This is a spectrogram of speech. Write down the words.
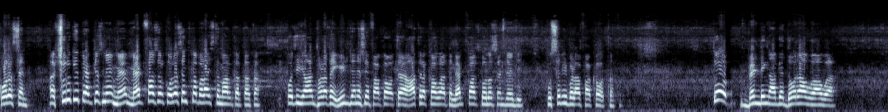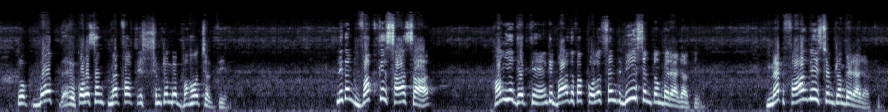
कोलोसेंट शुरू की प्रैक्टिस में मैं मैकफास और कोलोसेंट का बड़ा इस्तेमाल करता था। वो जी यहाँ थोड़ा सा हीट देने से फाका होता है, हाथ रखा हुआ तो मैकफास कोलोसेंट दे दी। उससे भी बड़ा फाका होता था। तो बेंडिंग आगे दोहरा हुआ हुआ। तो बहुत कोलोसेंट मैकफास इस सिम्टम में बहुत चलती है। लेकिन वक्त के साथ साथ हम ये देखते हैं कि बाद दफ़ा कोलोसेंट भी इस सिम्टम पे रह जाती है। मैकफास भी इस सिम्टम पे रह जाती है।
